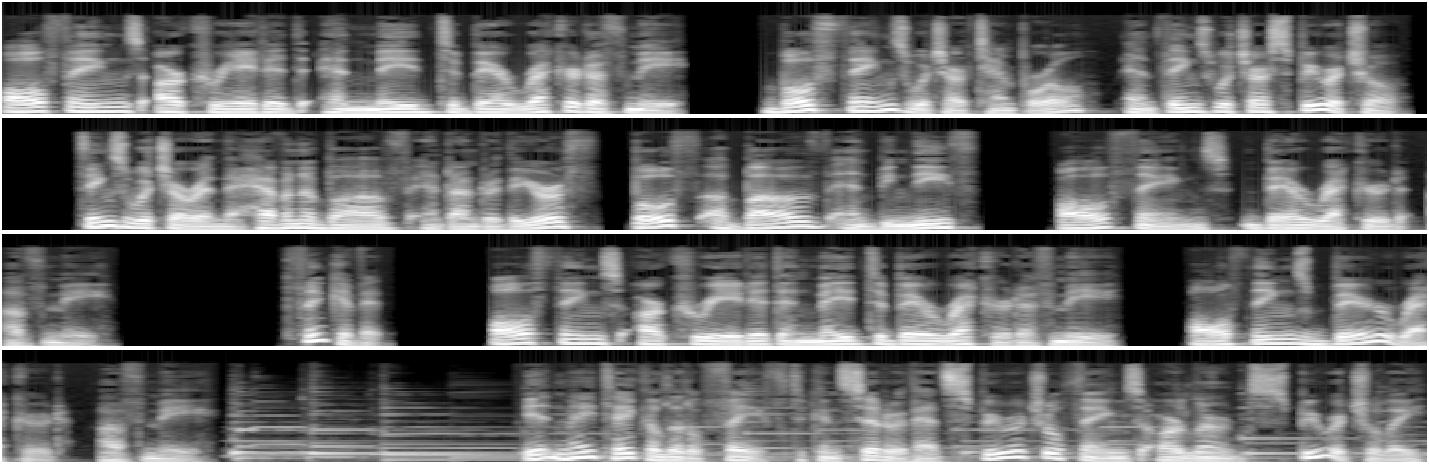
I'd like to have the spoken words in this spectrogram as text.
All things are created and made to bear record of me, both things which are temporal and things which are spiritual, things which are in the heaven above and under the earth, both above and beneath, all things bear record of me. Think of it. All things are created and made to bear record of me. All things bear record of me. It may take a little faith to consider that spiritual things are learned spiritually,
